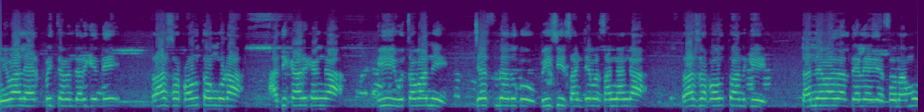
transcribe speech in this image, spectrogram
నివాళి అర్పించడం జరిగింది. రాష్ట్ర ప్రభుత్వం కూడా అధికారికంగా ఈ ఉత్సవాన్ని చేస్తున్నందుకు బీసీ సంక్షేమ సంఘంగా రాష్ట్ర ప్రభుత్వానికి ధన్యవాదాలు తెలియజేస్తున్నాము.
